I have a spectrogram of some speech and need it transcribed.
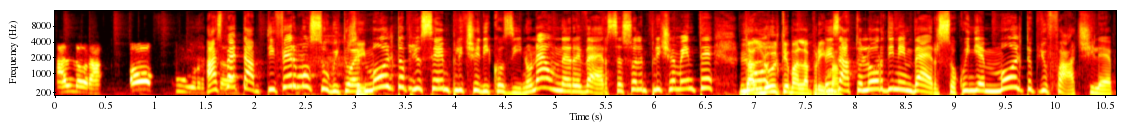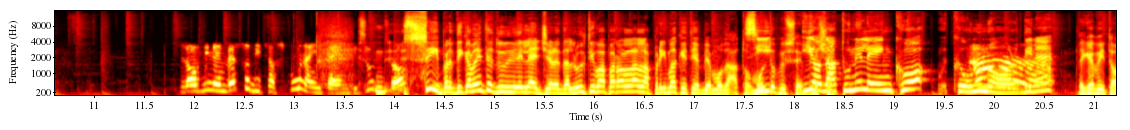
Allora, Occurt. Aspetta, ti fermo subito, Sì. è molto più semplice di così, non è un reverse, è semplicemente Dall'ultima alla prima. Esatto, l'ordine inverso, quindi è molto più facile. L'ordine inverso di ciascuna intendi, giusto? Sì, praticamente tu devi leggere dall'ultima parola alla prima che ti abbiamo dato. Sì, Molto più semplice. Io ho dato un elenco con un Ah. ordine. Hai capito?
